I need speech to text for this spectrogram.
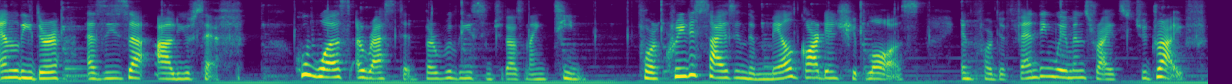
and leader Aziza Al Youssef, who was arrested but released in 2019 for criticizing the male guardianship laws and for defending women's rights to drive.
